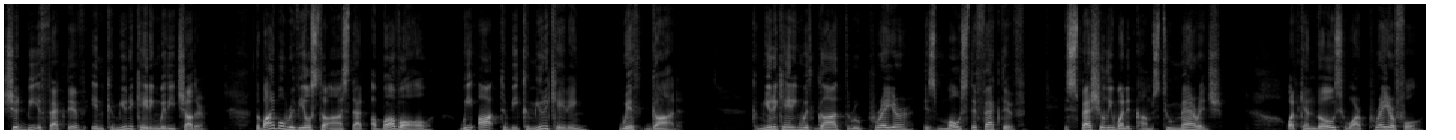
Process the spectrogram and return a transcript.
should be effective in communicating with each other, the Bible reveals to us that above all, we ought to be communicating with God. Communicating with God through prayer is most effective, especially when it comes to marriage. What can those who are prayerful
